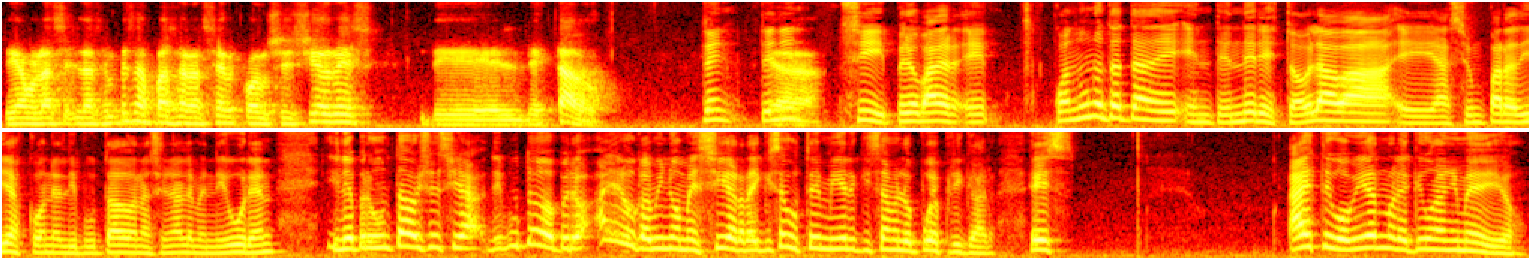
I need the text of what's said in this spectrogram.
digamos, las, empresas pasan a ser concesiones del Estado. sí, pero a ver, eh, cuando uno trata de entender esto, hablaba eh, hace un par de días con el diputado nacional de Mendiguren y le preguntaba, yo decía, diputado, pero hay algo que a mí no me cierra y quizás usted, Miguel, quizás me lo puede explicar. Es, a este gobierno le queda un año y medio,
